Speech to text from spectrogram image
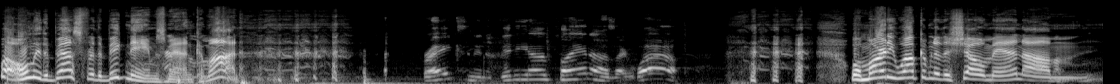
Well, only the best for the big names, man. Come on. Breaks and in the video playing. I was like, wow. Well, Marty, welcome to the show, man. Um,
